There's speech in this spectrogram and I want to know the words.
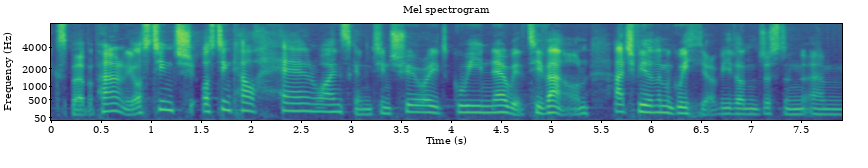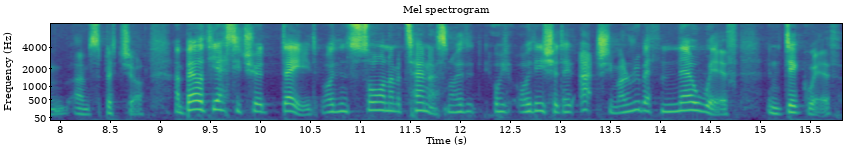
expert, but apparently, os ti'n ti cael hen wineskin, ti'n trio roed gwyn newydd tu fawn, actually fydd ddim yn gweithio, fydd o'n just yn um, um, splitio. A be oedd Iesu trio deud, oedd yn sôn am y tenas, oedd, oedd eisiau deud, actually, mae rhywbeth newydd yn digwydd,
